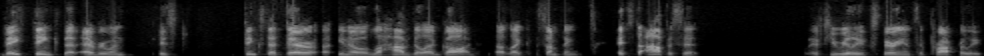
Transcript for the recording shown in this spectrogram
they think that everyone is thinks that they're, uh, you know, lahavdillah, God, uh, like something. It's the opposite. If you really experience it properly,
